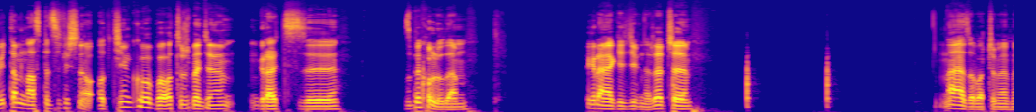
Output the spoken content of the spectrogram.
Witam na specyficznym odcinku, bo otóż będziemy grać z, z Bycholudem. Zagrałem jakieś dziwne rzeczy. No zobaczymy.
